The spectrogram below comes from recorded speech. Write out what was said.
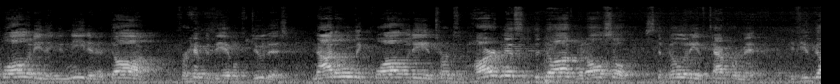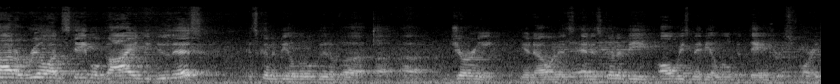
quality that you need in a dog for him to be able to do this. Not only quality in terms of hardness of the dog, but also stability of temperament. If you've got a real unstable guy and you do this, it's going to be a little bit of a, a, a journey, you know, and it's, and it's going to be always maybe a little bit dangerous for you.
